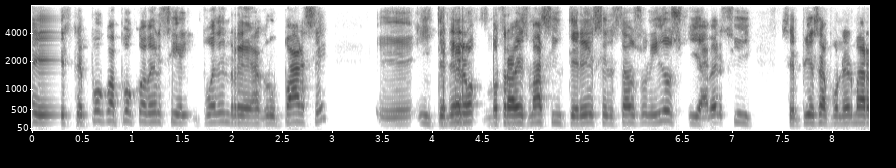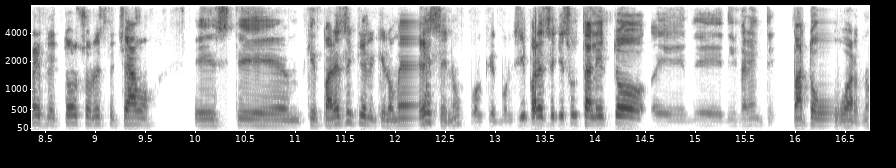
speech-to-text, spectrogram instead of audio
este, poco a poco, a ver si pueden reagruparse eh, y tener otra vez más interés en Estados Unidos y a ver si se empieza a poner más reflector sobre este chavo, este, que parece que, que lo merece, ¿no? Porque, porque sí parece que es un talento eh, de, diferente, Pato Ward, ¿no?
